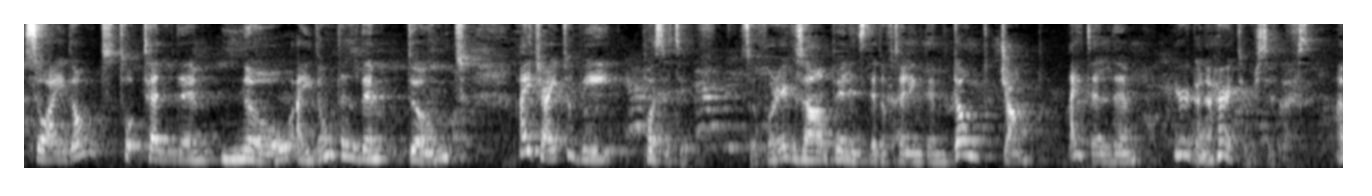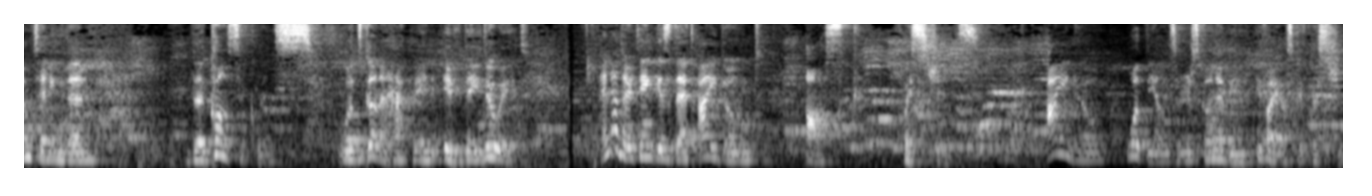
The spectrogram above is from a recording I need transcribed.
So I don't tell them no, I don't tell them don't. I try to be positive. So for example, instead of telling them don't jump, I tell them you're gonna hurt yourselves. I'm telling them the consequence, what's gonna happen if they do it. Another thing is that I don't ask questions. I know what the answer is gonna be if I ask a question.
